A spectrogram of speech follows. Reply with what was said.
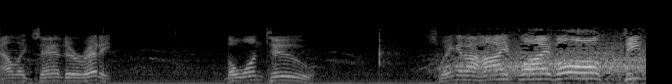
Alexander ready. The one two. Swinging a high fly ball, deep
